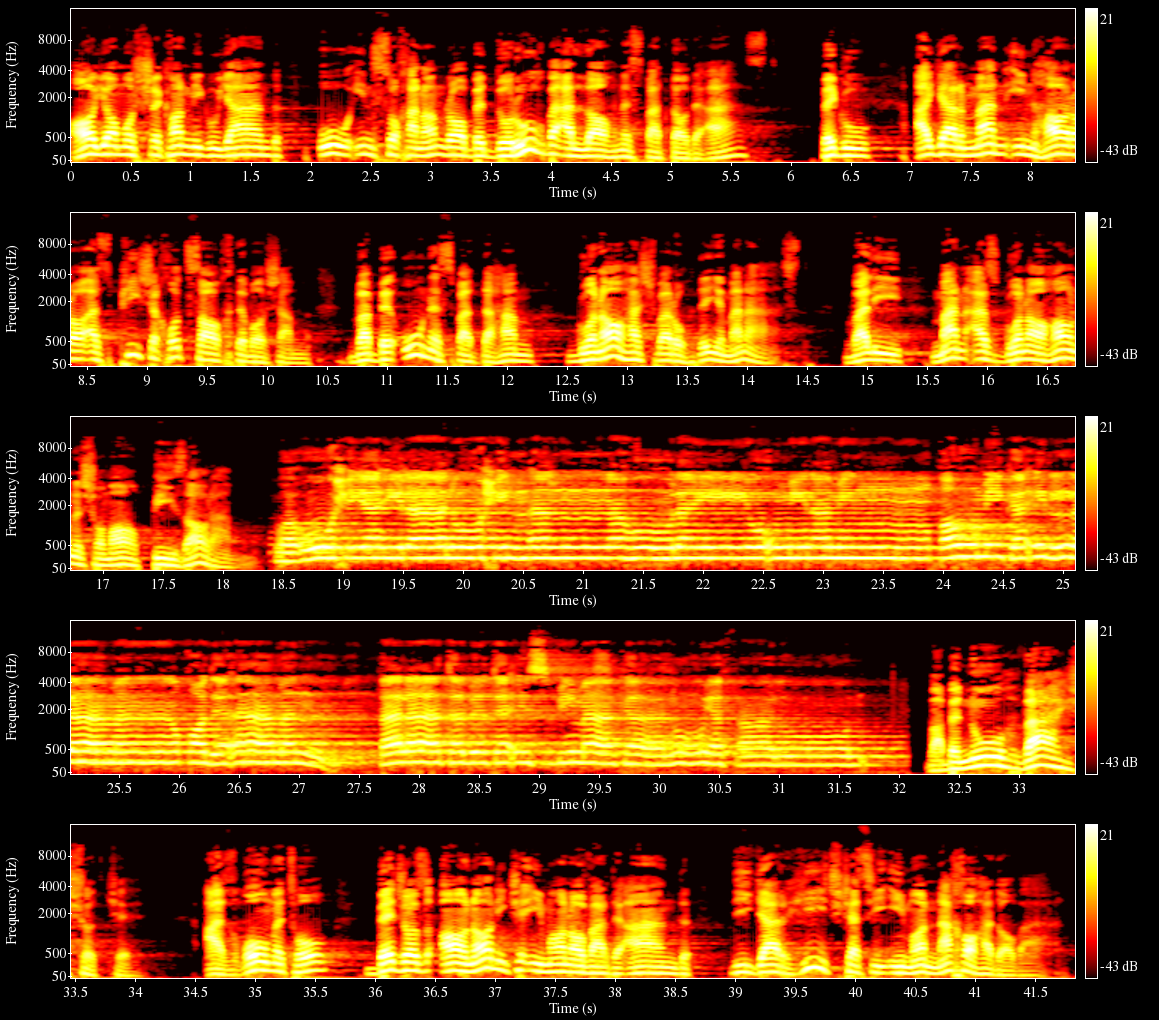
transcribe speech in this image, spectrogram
آیا مشرکان می‌گویند او این سخنان را به دروغ به الله نسبت داده است؟ بگو اگر من اینها را از پیش خود ساخته باشم و به او نسبت دهم گناهش بر عهده من است ولی من از گناهان شما بیزارم. وأوحي إلى نوح أنه لن يؤمن من قومك إلا من قد آمن فلا تبتئس بما كانوا يفعلون. و به نوح وحی شد که از قوم تو بجز آنانی که ایمان آورده اند دیگر هیچ کسی ایمان نخواهد آورد.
